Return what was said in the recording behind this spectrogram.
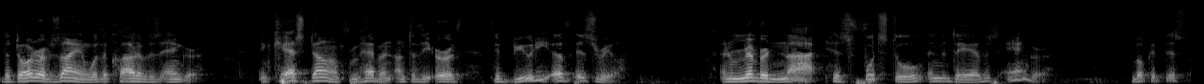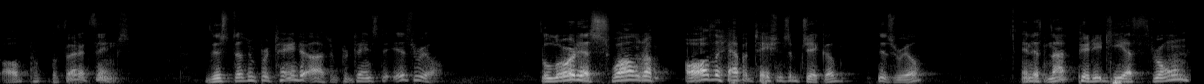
the daughter of Zion with a cloud of his anger, and cast down from heaven unto the earth the beauty of Israel, and remembered not his footstool in the day of his anger. Look at this, all prophetic things. This doesn't pertain to us, it pertains to Israel. The Lord has swallowed up all the habitations of Jacob, Israel, and hath not pitied, he hath thrown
